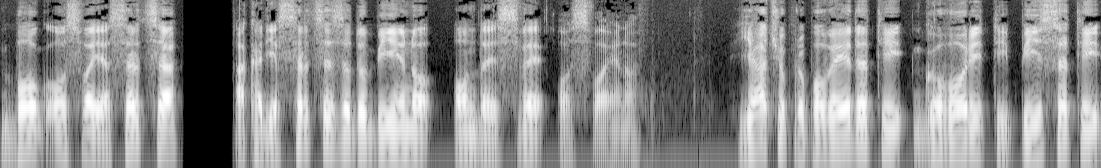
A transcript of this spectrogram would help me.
Bog osvaja srca, a kad je srce zadobijeno, onda je sve osvojeno. Ja ću propovedati, govoriti, pisati,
